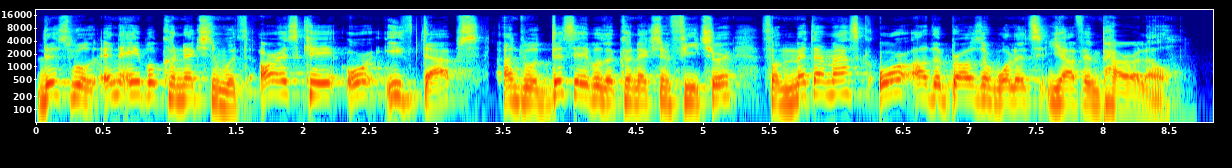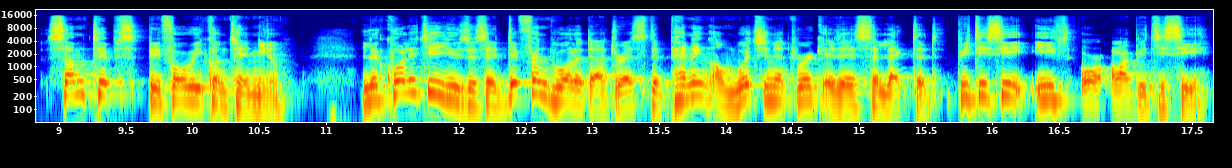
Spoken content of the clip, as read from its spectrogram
This will enable connection with RSK or ETH dApps and will disable the connection feature for MetaMask or other browser wallets you have in parallel. Some tips before we continue. Liquality uses a different wallet address depending on which network it is selected, BTC, ETH or RBTC.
